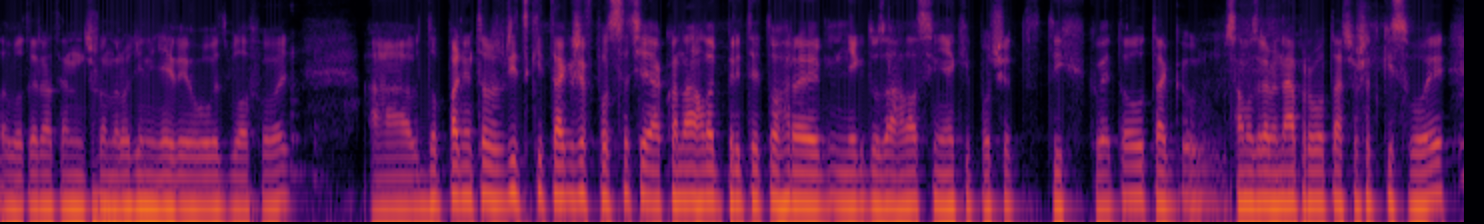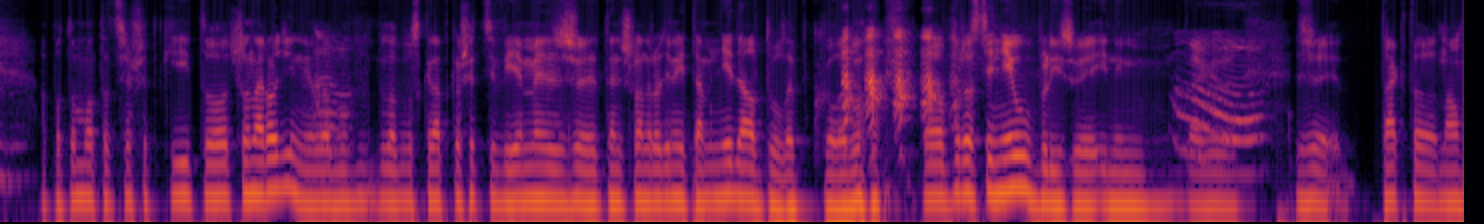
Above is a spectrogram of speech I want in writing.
lebo teda ten člen rodiny nevie vôbec blafovať. A dopadne to vždycky tak, že v podstate ako náhle pri tejto hre niekto zahlasí nejaký počet tých kvetov, tak uh, samozrejme najprv otáča všetky svoje a potom otáča všetky to člena rodiny, lebo, lebo skrátka všetci vieme, že ten člen rodiny tam nedal tú lepku, lebo, lebo proste neubližuje iným. Takže, že takto, no,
